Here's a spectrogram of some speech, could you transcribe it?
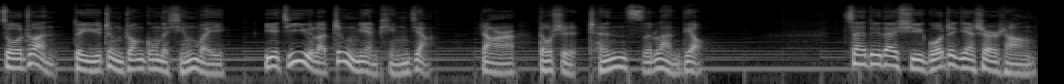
《左传》对于郑庄公的行为也给予了正面评价，然而都是陈词滥调。在对待许国这件事上，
